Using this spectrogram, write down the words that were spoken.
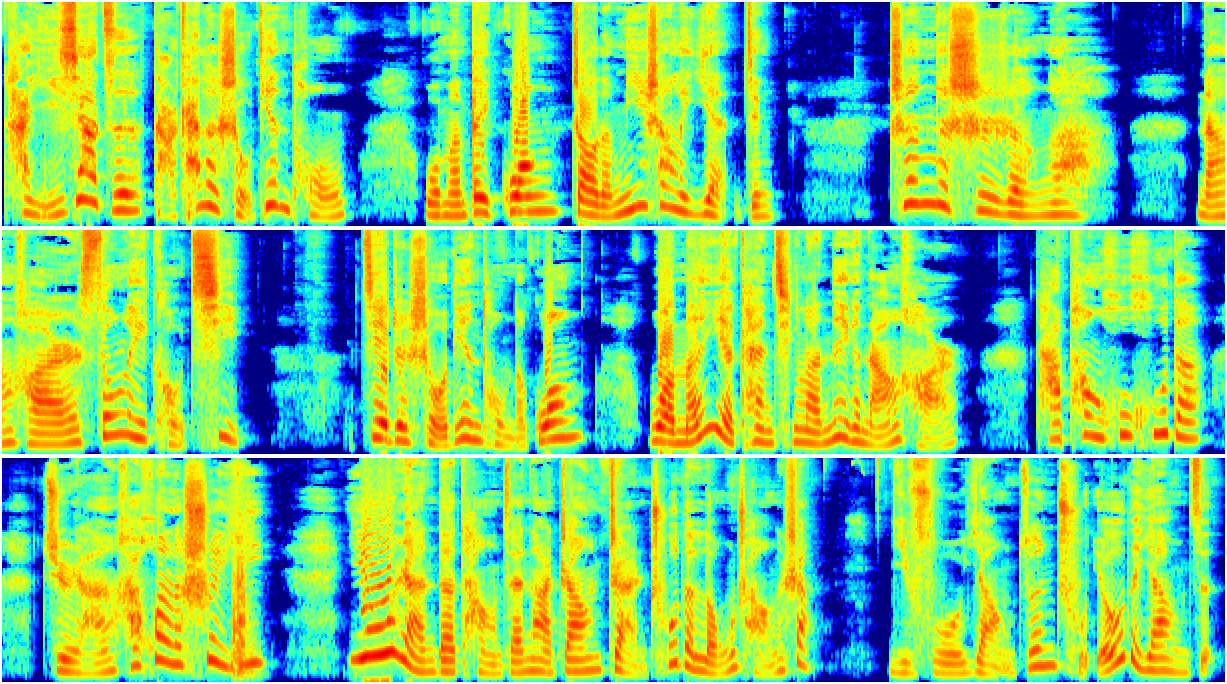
他一下子打开了手电筒。我们被光照得眯上了眼睛，真的是人啊！男孩松了一口气。借着手电筒的光，我们也看清了那个男孩。他胖乎乎的，居然还换了睡衣，悠然地躺在那张展出的龙床上，一副养尊处优的样子。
